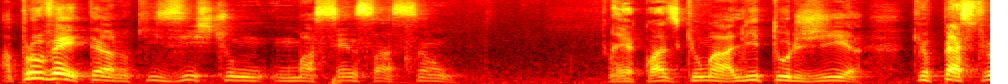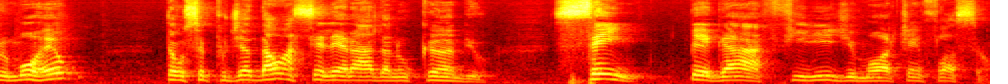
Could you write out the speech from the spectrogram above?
aproveitando que existe um- uma sensação, é quase que uma liturgia, que o Pestro morreu, então você podia dar uma acelerada no câmbio sem pegar, ferir de morte a inflação.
